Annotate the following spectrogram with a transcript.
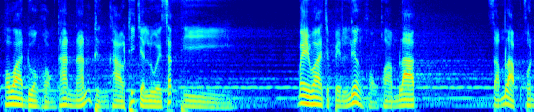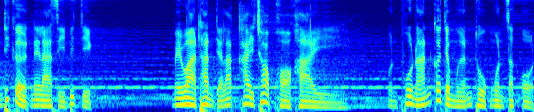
เพราะว่าดวงของท่านนั้นถึงข่าวที่จะรวยสักที ไม่ว่าจะเป็นเรื่องของความรักสำหรับคนที่เกิดในราศีพิจิก ไม่ว่าท่านจะรักใครชอบพอใคร คนผู้นั้นก็จะเหมือนถูกมนต์สะกด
